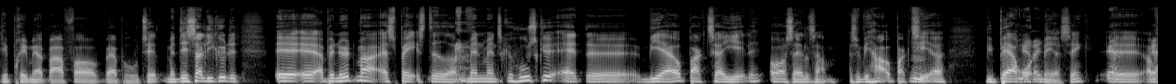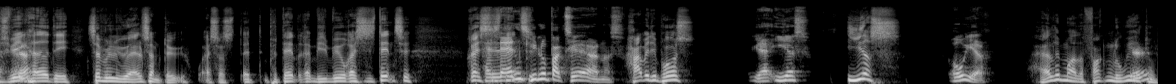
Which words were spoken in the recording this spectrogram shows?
det er primært bare for at være på hotel. Men det er så ligegyldigt øh, øh, at benytte mig af spa-steder. Men man skal huske, at øh, vi er jo bakterielle, og os alle sammen. Altså, vi har jo bakterier, mm. vi bærer rundt med os, ikke? Ja. Øh, og hvis Ja. vi ikke Ja. havde det, så ville vi jo alle sammen dø. Altså, at på den, vi er jo resistent til... Resistent Halvanden kilo bakterier, Anders. har vi det på os? Ja, i os. I os? Oh ja. Halle motherfucking Louis, ja. du.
